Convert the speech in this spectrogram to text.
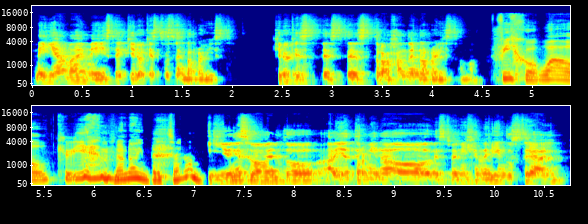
me llama y me dice, quiero que estés en la revista quiero que estés trabajando en la revista, ¿no? Fijo, wow, qué bien. No, no, impresionante. Y yo en ese momento había terminado de estudiar ingeniería industrial,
